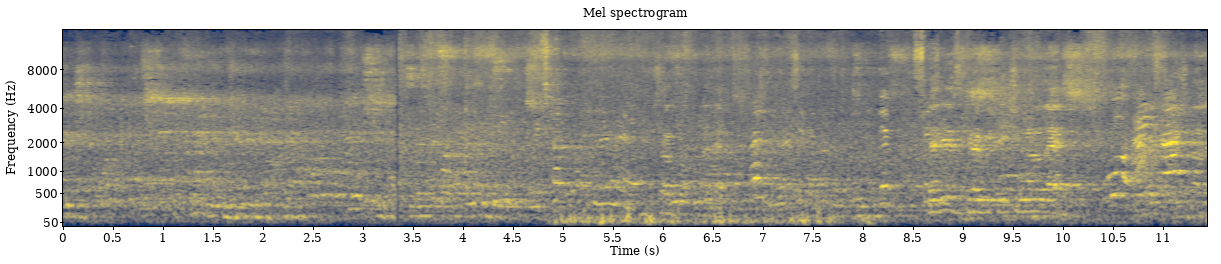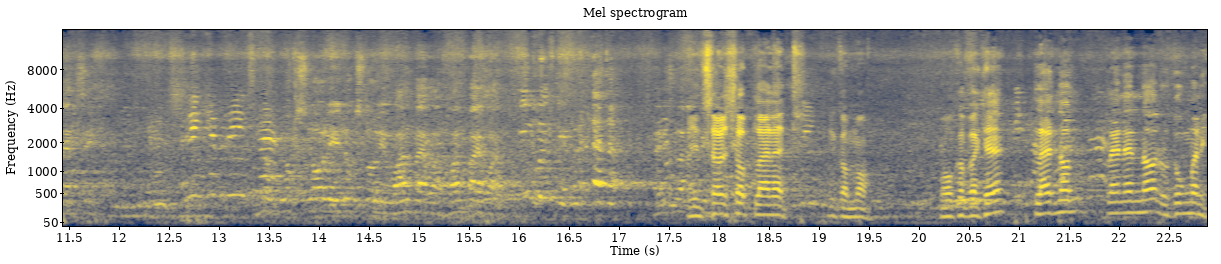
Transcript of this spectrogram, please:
There is gravitational less. Oh, gravitational acceleration. Look, look slowly, look slowly, one by one, one by one. In search of planet, you come more. More back here. Planet non, planet no, rutung money.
